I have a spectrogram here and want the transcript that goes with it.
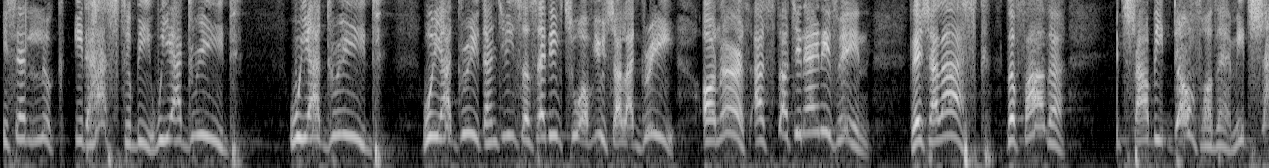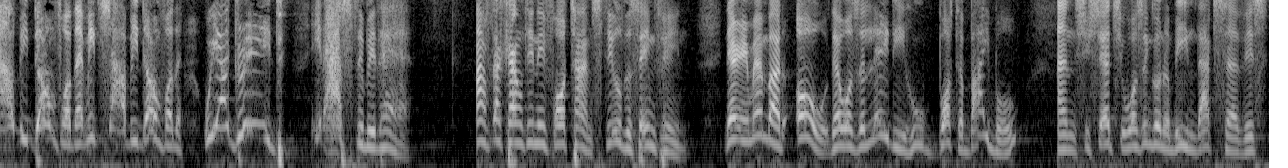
he said, Look, it has to be. We agreed. We agreed. We agreed. And Jesus said, If two of you shall agree on earth as touching anything, they shall ask the Father. It shall be done for them. It shall be done for them. It shall be done for them. We agreed. It has to be there. After counting it four times, still the same thing. They remembered, oh, there was a lady who bought a Bible and she said she wasn't going to be in that service,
